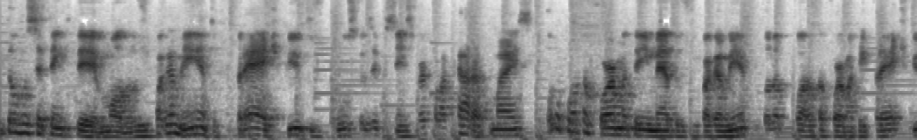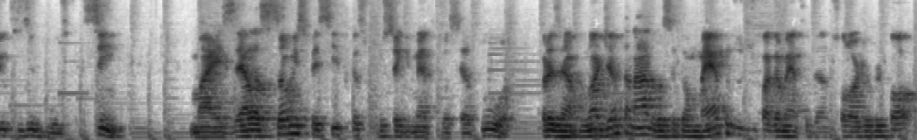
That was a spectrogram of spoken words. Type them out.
Então você tem que ter módulos de pagamento, frete, filtros, buscas, eficiência. Vai falar, cara, mas toda plataforma tem métodos de pagamento, toda plataforma tem frete, filtros e buscas. Sim, mas elas são específicas para o segmento que você atua. Por exemplo, não adianta nada você ter um método de pagamento dentro da sua loja virtual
